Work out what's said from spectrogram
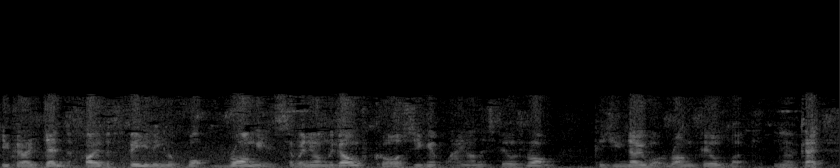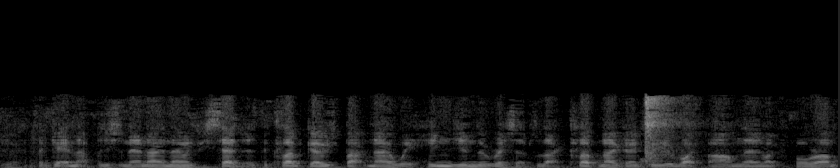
You can identify the feeling of what wrong is. So when you're on the golf course, you go, hang on, this feels wrong, because you know what wrong feels like. Yeah, Okay. yeah. So get in that position there now. And then, as we said, as the club goes back now, we're hinging the wrist up. So that club now going through your right arm there, like forearm.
